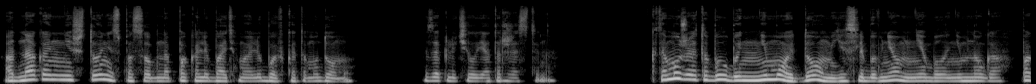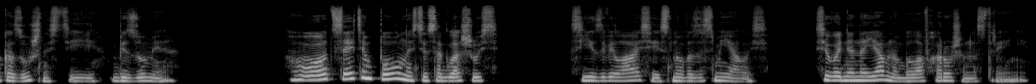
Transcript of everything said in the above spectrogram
Однако ничто не способно поколебать мою любовь к этому дому, заключил я торжественно. К тому же это был бы не мой дом, если бы в нем не было немного показушности и безумия. Вот с этим полностью соглашусь, съязвила Ася и снова засмеялась. Сегодня она явно была в хорошем настроении.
